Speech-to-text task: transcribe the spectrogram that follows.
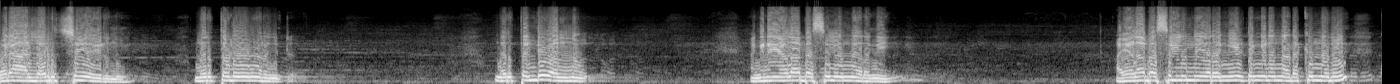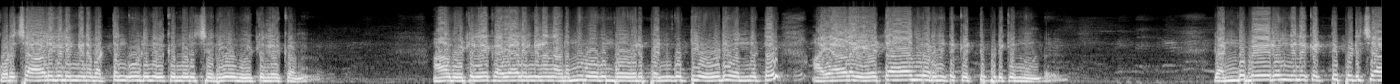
ഒരലർച്ചയായിരുന്നു. നിർത്തണോ എന്ന് പറഞ്ഞിട്ട്. നിർത്തേണ്ടി വന്നു. അങ്ങനെ അയാൾ ആ ബസ്സിൽ നിന്ന് ഇറങ്ങി. അയാൾ ആ ബസ്സിൽ നിന്ന് ഇറങ്ങിയിട്ട് ഇങ്ങനെ നടക്കുന്നത് കുറച്ച് ആളുകൾ ഇങ്ങനെ വട്ടം കൂടി നിൽക്കുന്ന ഒരു ചെറിയ വീട്ടിലേക്കാണ്. ആ വീട്ടിലേക്ക് അയാൾ ഇങ്ങനെ നടന്നു പോകുമ്പോൾ ഒരു പെൺകുട്ടി ഓടി വന്നിട്ട് അയാളെ ഏട്ടാന്ന് പറഞ്ഞിട്ട് കെട്ടിപ്പിടിക്കുന്നുണ്ട്. രണ്ടുപേരും ഇങ്ങനെ കെട്ടിപ്പിടിച്ച് ആ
